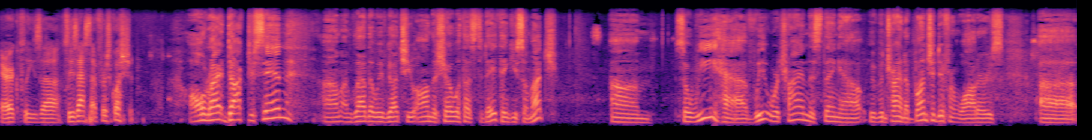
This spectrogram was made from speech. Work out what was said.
Eric, please uh, please ask that first question. All right, Dr. Sin. Um, I'm glad that we've got you on the show with us today. Thank you so much. Um, so we have we we're trying this thing out. We've been trying a bunch of different waters, uh,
